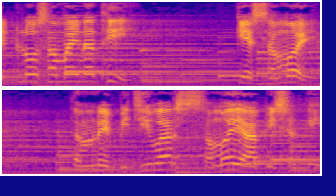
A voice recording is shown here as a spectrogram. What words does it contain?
એટલો સમય નથી કે સમય તમને બીજી વાર સમય આપી શકે.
